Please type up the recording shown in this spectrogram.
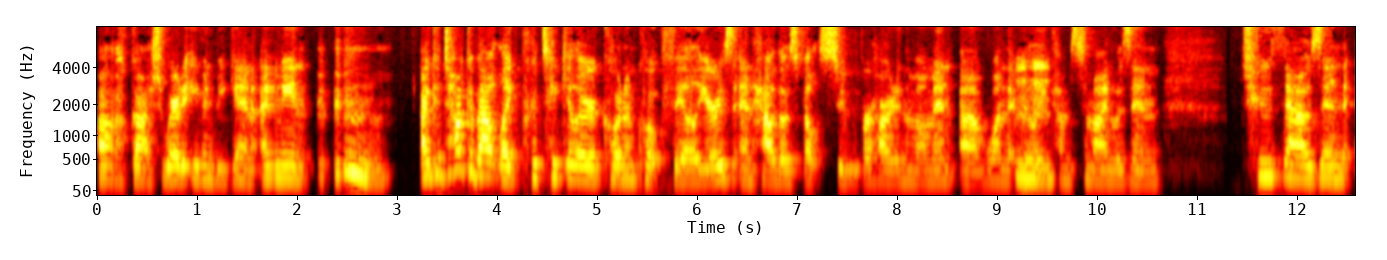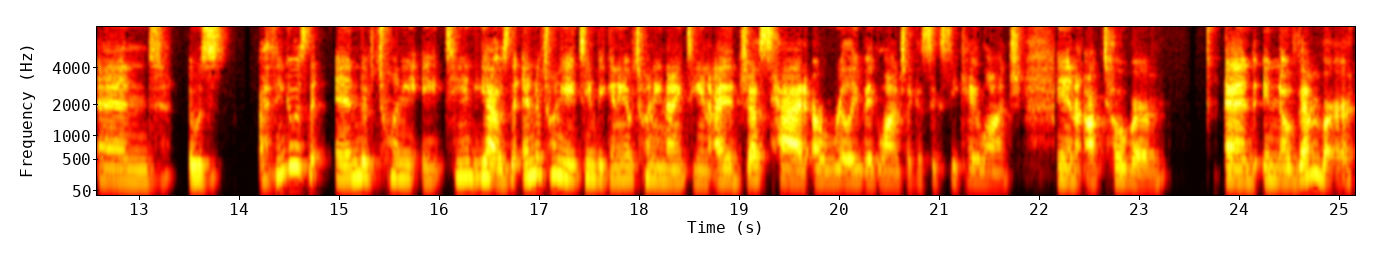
oh gosh, where to even begin? I mean, I could talk about like particular quote unquote failures and how those felt super hard in the moment. Um, one that really mm-hmm. comes to mind was in 2000 and it was I think it was the end of 2018. Yeah, it was the end of 2018, beginning of 2019. I had just had a really big launch, like a 60K launch in October. And in November,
